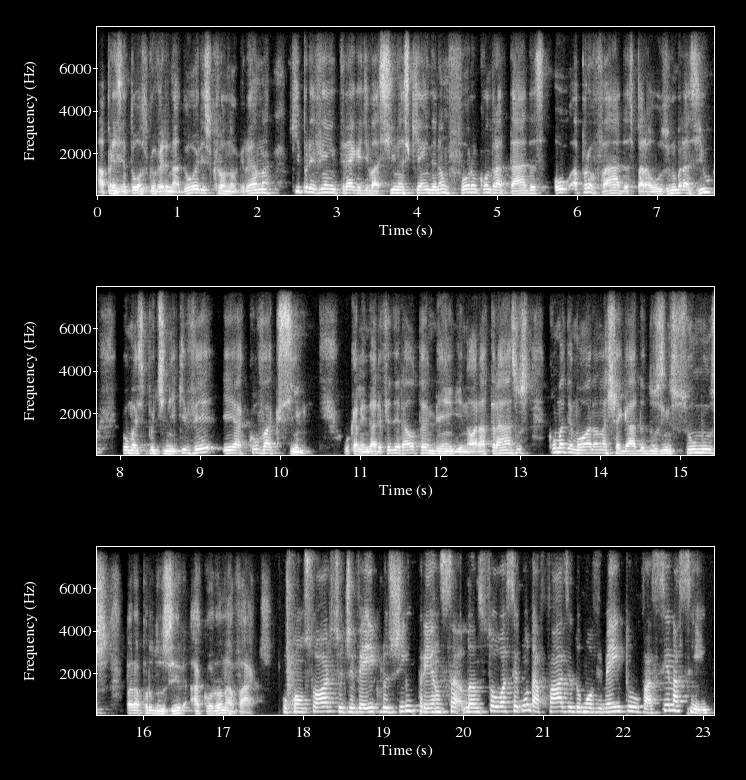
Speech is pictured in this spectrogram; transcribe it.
Apresentou aos governadores cronograma que prevê a entrega de vacinas que ainda não foram contratadas ou aprovadas para uso no Brasil, como a Sputnik V e a Covaxin. O calendário federal também ignora atrasos, como a demora na chegada dos insumos para produzir a Coronavac. O consórcio de veículos de imprensa lançou a segunda fase do movimento Vacina Sim,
